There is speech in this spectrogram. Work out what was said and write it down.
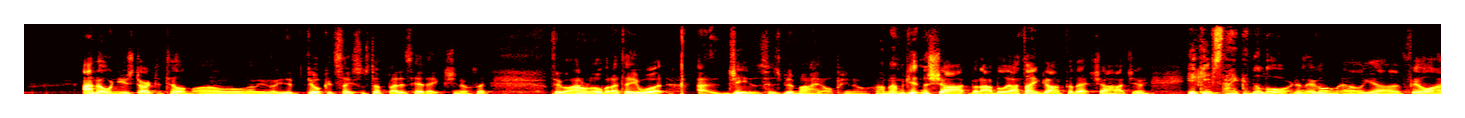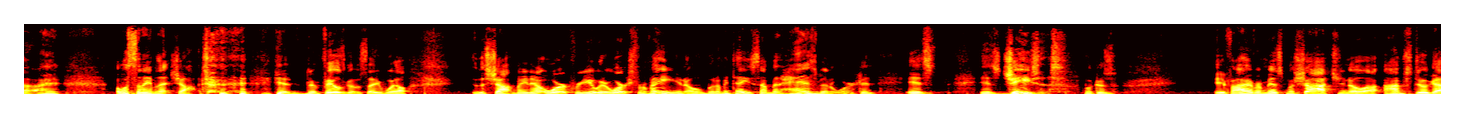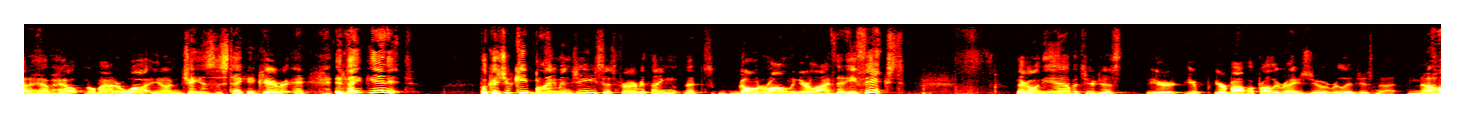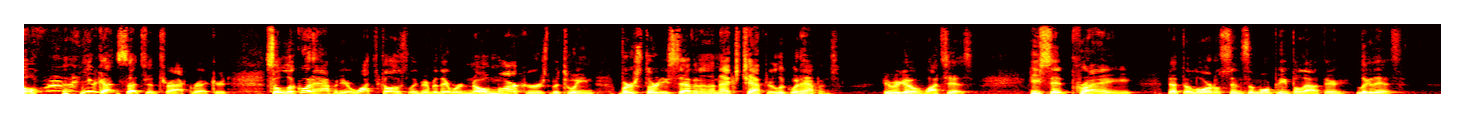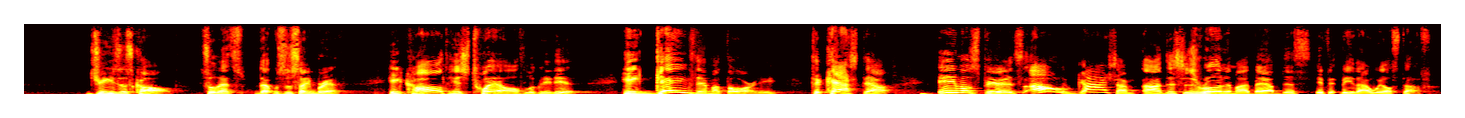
I know when you start to tell them, oh, I mean, Phil could say some stuff about his headaches, you know, say, say, well, I don't know, but I tell you what, I, Jesus has been my help. You know, I'm, I'm, getting a shot, but I believe I thank God for that shot. You know, he keeps thanking the Lord, and they're going, well, yeah, Phil, I, I what's the name of that shot? Phil's going to say, well, the shot may not work for you, but it works for me. You know, but let me tell you something that has been working is is Jesus because if I ever miss my shot, you know, I, am still got to have help no matter what, you know, and Jesus is taking care of it, and, and they get it. Because you keep blaming Jesus for everything that's gone wrong in your life that he fixed. They're going, yeah, but you're just, your, your, your mama probably raised you a religious nut. No, you got such a track record. So look what happened here. Watch closely. Remember, there were no markers between verse 37 and the next chapter. Look what happens. Here we go. Watch this. He said, pray that the Lord will send some more people out there. Look at this. Jesus called. So that's that was the same breath. He called his 12. Look what he did. He gave them authority to cast out evil spirits. Oh gosh, I'm, uh, this is ruining my Baptist if it be thy will stuff.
